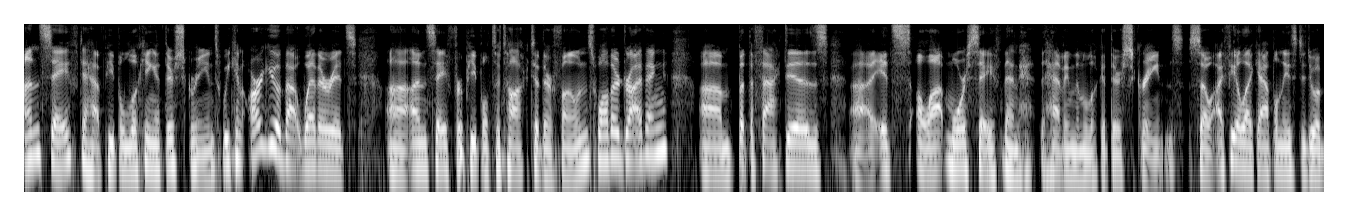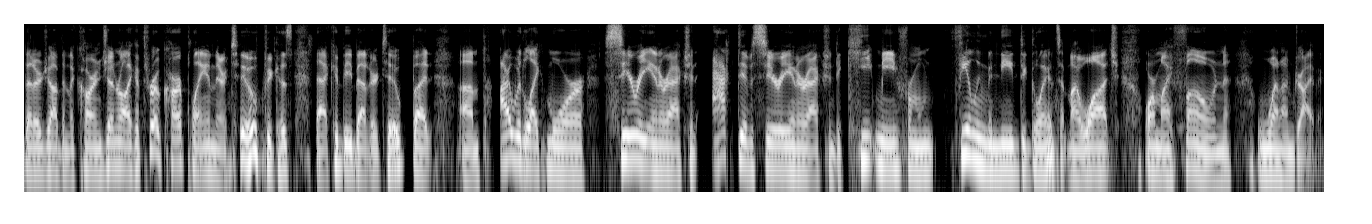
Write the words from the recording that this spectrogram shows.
unsafe to have people looking at their screens. We can argue about whether it's uh, unsafe for people to talk to their phones while they're driving, um, but the fact is, uh, it's a lot more safe than ha- having them look at their screens. So I feel like Apple needs to do a better job in the car in general. I could throw CarPlay in there too because that could be better too. But um, I would like more Siri interaction, active Siri interaction, to keep me from feeling the need to glance at my watch or my phone when I'm driving.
